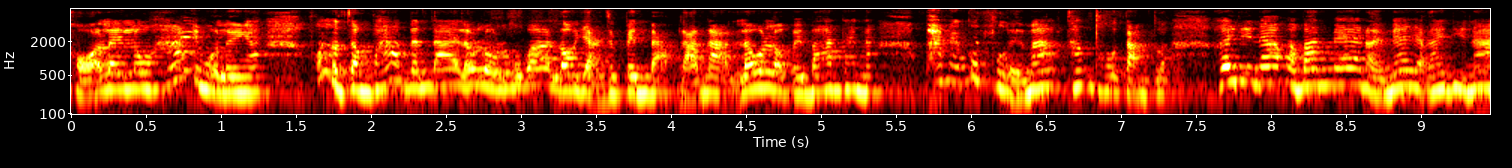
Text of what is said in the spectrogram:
ขออะไรเราให้หมดเลยไงเพราะเราจำภาพนั้นได้ แล้วเรารู้ว่าเราอยากจะเป็นแบบนั้นอะแล้วเราไปบ้านท่านนะบ้านนั้นก็สวยมากท่านโทรตามตัวเฮ้ยดีน่ามาบ้านแม่หน่อยแม่อยากให้ดีน่า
